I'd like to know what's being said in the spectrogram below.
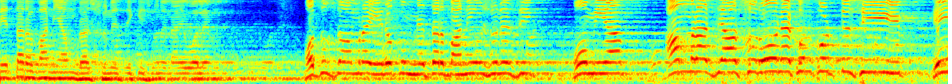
নেতার বাণী আমরা শুনেছি, কি শুনে নাই বলেন? অথচ আমরা এরকম নেতার বাণীও শুনেছি। ও মিয়া, আমরা যে আচরণ এখন করতেছি, এই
